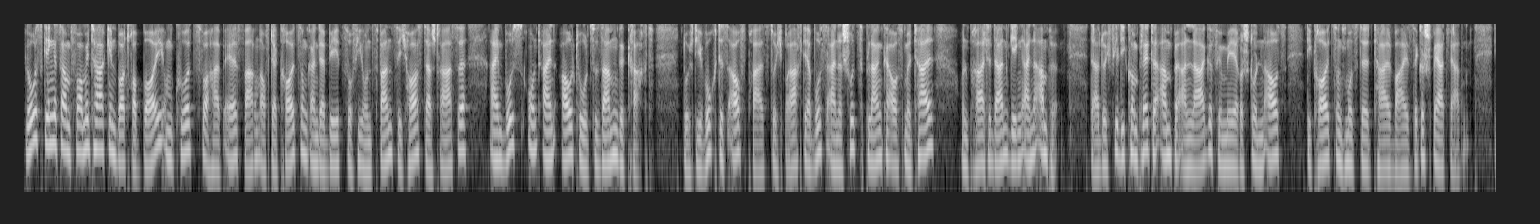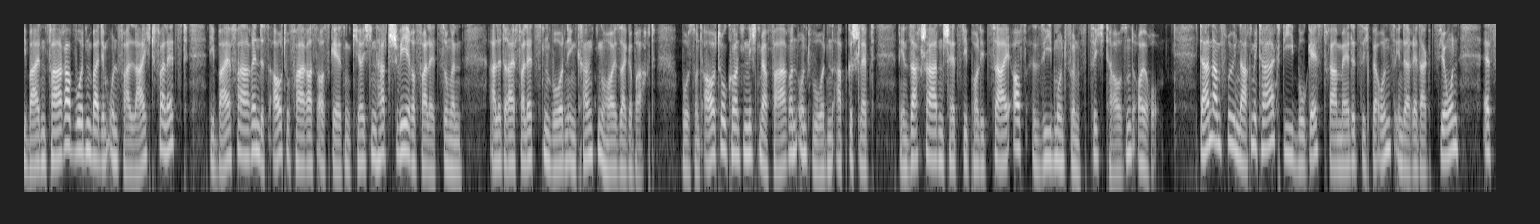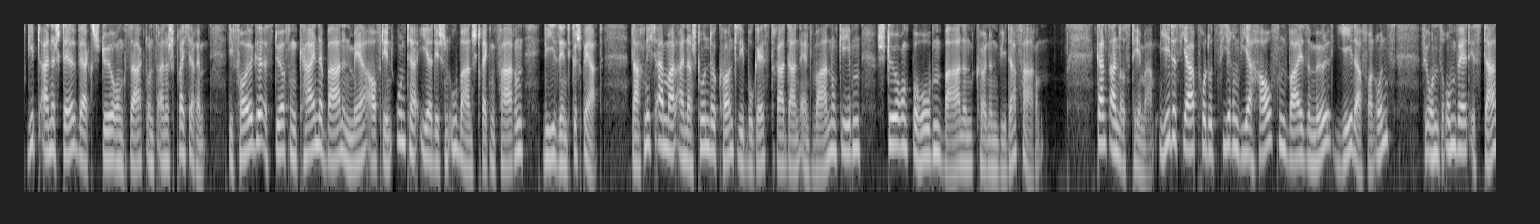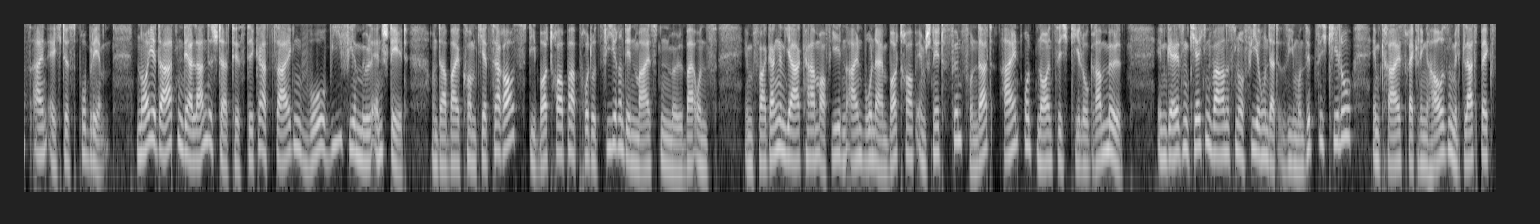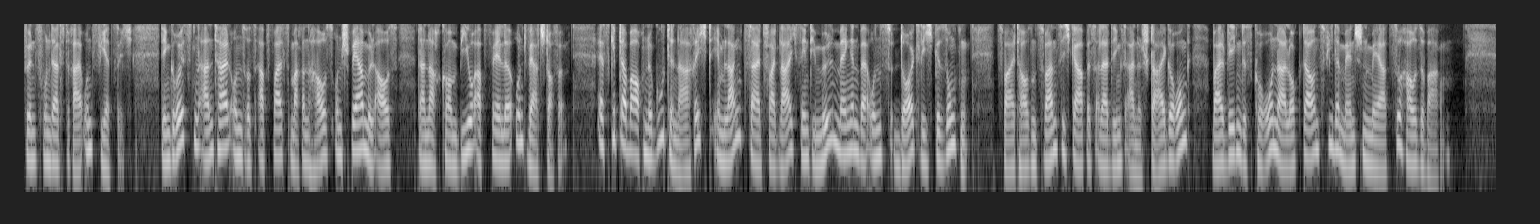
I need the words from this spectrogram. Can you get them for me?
Los ging es am Vormittag in Bottrop-Boy. Um kurz vor halb elf waren auf der Kreuzung an der B224 Horsterstraße ein Bus und ein Auto zusammengekracht. Durch die Wucht des Aufpralls durchbrach der Bus eine Schutzplanke aus Metall und prallte dann gegen eine Ampel. Dadurch fiel die komplette Ampelanlage für mehrere Stunden aus. Die Kreuzung musste teilweise gesperrt werden. Die beiden Fahrer wurden bei dem Unfall leicht verletzt. Die Beifahrerin des Autofahrers aus Gelsenkirchen hat schwere Verletzungen. Alle drei Verletzten wurden in Krankenhäuser gebracht. Bus und Auto konnten nicht mehr fahren und wurden abgeschleppt. Den Sachschaden schätzt die Polizei auf 57.000 Euro. Dann am frühen Nachmittag, die Bogestra meldet sich bei uns in der Redaktion. Es gibt eine Stellwerksstörung, sagt uns eine Sprecherin. Die Folge, es dürfen keine Bahnen mehr auf den unterirdischen U-Bahn-Strecken fahren, die sind gesperrt. Nach nicht einmal einer Stunde konnte die Bogestra dann Entwarnung geben, Störung behoben, Bahnen können wieder fahren. Ganz anderes Thema. Jedes Jahr produzieren wir haufenweise Müll, jeder von uns. Für unsere Umwelt ist das ein echtes Problem. Neue Daten der Landesstatistiker zeigen, wo wie viel Müll entsteht. Und dabei kommt jetzt heraus, die Bottropper produzieren den meisten Müll bei uns. Im vergangenen Jahr kam auf jeden Einwohner im Bottrop im Schnitt 591 Kilogramm Müll. In Gelsenkirchen waren es nur 477 Kilo, im Kreis Recklinghausen mit Gladbeck 543. Den größten Anteil unseres Abfalls machen Haus- und Sperrmüll aus. Danach kommen Bioabfälle und Wertstoffe. Es gibt aber auch eine gute Nachricht. Im Langzeitvergleich sind die Müllmengen bei uns deutlich gesunken. 2020 gab es allerdings eine Steigerung, weil wegen des Corona-Lockdowns viele Menschen mehr zu Hause waren.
